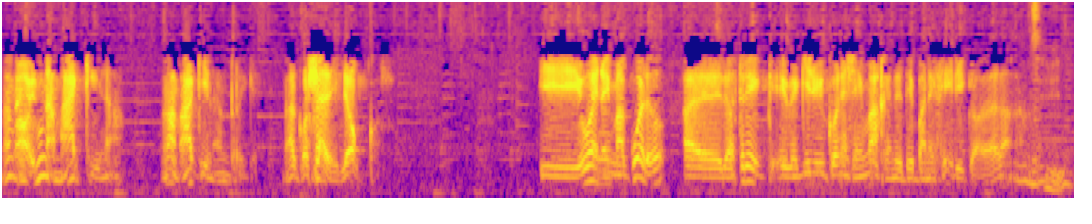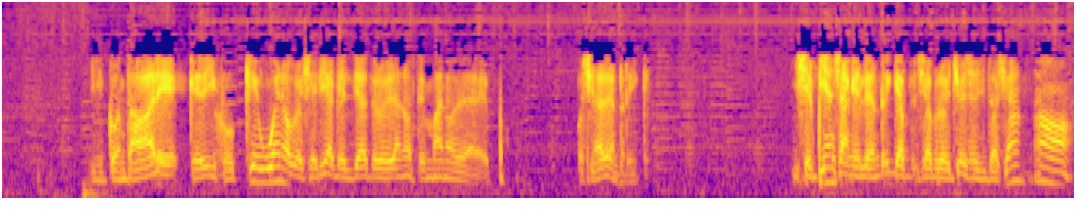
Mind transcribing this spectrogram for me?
No, no, era una máquina. Una máquina, Enrique. Una cosa de locos. Y bueno, y me acuerdo, eh, los tres, que me quiero ir con esa imagen de este panegírico, ¿verdad? Sí. y con Tabaré que dijo qué bueno que sería que el teatro de verano esté en manos de la época o sea de Enrique y se piensan que el Enrique se aprovechó de esa situación no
